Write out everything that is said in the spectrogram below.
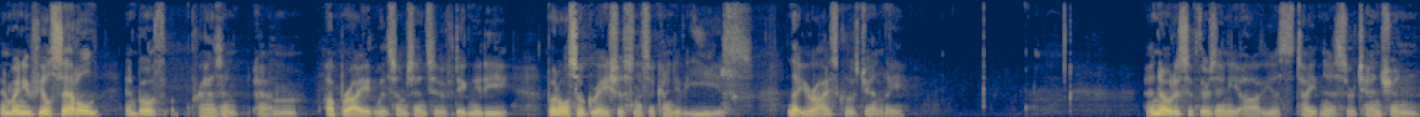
And when you feel settled and both present, um, upright with some sense of dignity, but also graciousness, a kind of ease. Let your eyes close gently. And notice if there's any obvious tightness or tension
